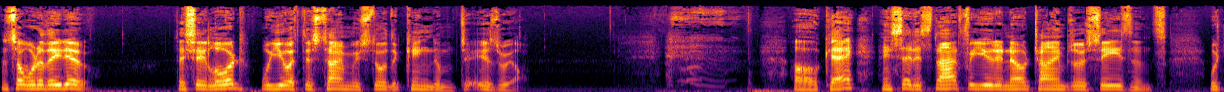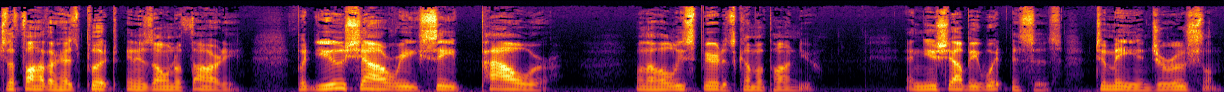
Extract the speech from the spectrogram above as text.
And so what do they do? They say, Lord, will you at this time restore the kingdom to Israel? okay. He said, It's not for you to know times or seasons which the Father has put in his own authority but you shall receive power when the Holy Spirit has come upon you. And you shall be witnesses to me in Jerusalem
